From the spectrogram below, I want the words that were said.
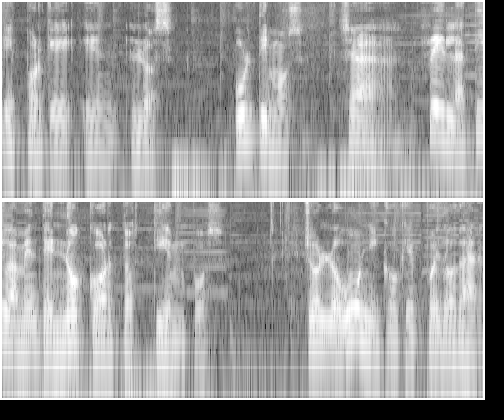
es porque en los últimos, ya relativamente no cortos tiempos, yo lo único que puedo dar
